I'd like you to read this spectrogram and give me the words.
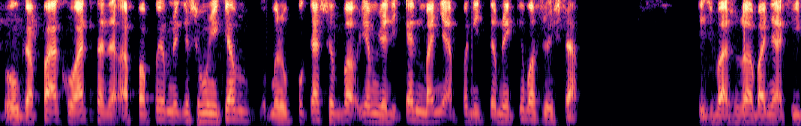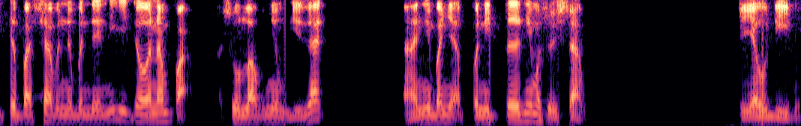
Ungkapan Al-Quran terhadap apa-apa yang mereka sembunyikan merupakan sebab yang menjadikan banyak penita mereka masuk Islam. Jadi sebab Rasulullah banyak cerita pasal benda-benda ni, dia orang nampak Rasulullah punya mujizat. Ha, ni banyak penita ni masuk Islam. Di Yahudi ni.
